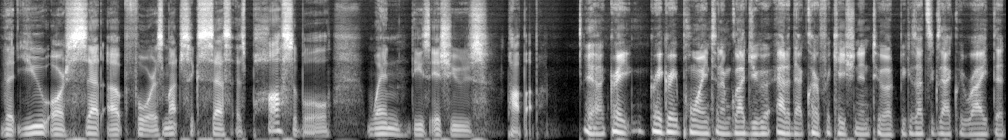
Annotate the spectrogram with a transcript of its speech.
that you are set up for as much success as possible when these issues pop up. Yeah, great, great, great point, and I'm glad you added that clarification into it because that's exactly right. That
